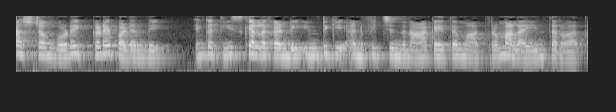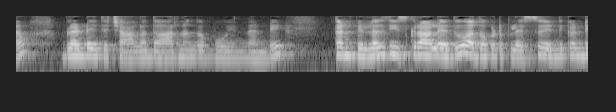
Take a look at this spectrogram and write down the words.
కష్టం కూడా ఇక్కడే పడండి. ఇంకా తీసుకెళ్ళకండి ఇంటికి అనిపించింది నాకైతే మాత్రం. అలా అయిన తర్వాత బ్లడ్ అయితే చాలా దారుణంగా పోయిందండి. కానీ పిల్లలు తీసుకురాలేదు అదొకటి ప్లస్ ఎందుకంటే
